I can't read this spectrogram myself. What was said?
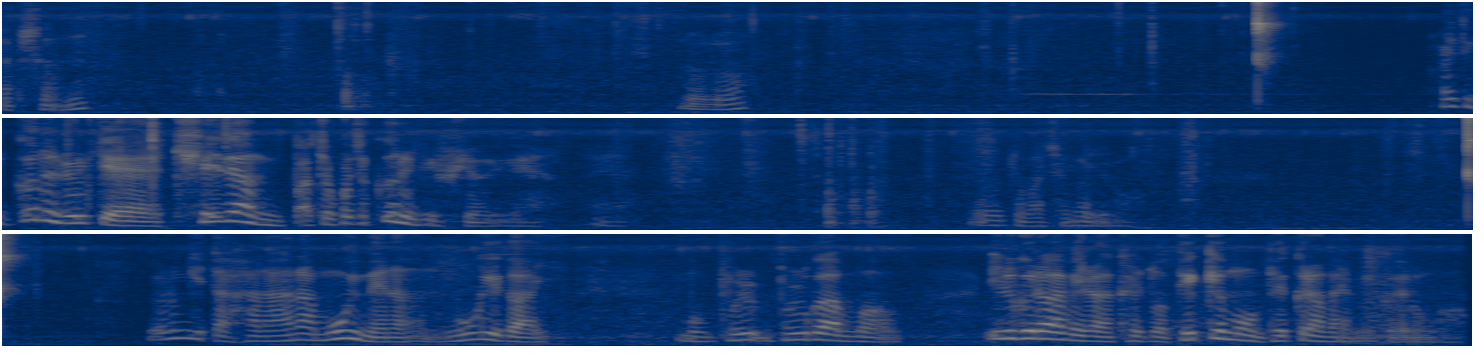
잡선 요도 하여튼 끊어줄 때 최대한 바짝바짝 끊어주십시오 이게. 예. 이것도 마찬가지로. 이런 게 다 하나하나 모이면은 무게가 뭐 불, 불과 뭐 1g이라 해도 100개 모으면 100g 아닙니까 이런 거?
